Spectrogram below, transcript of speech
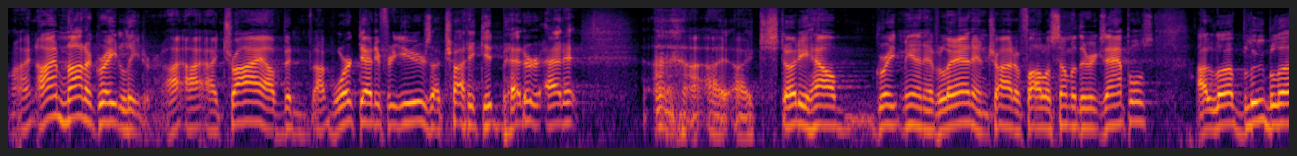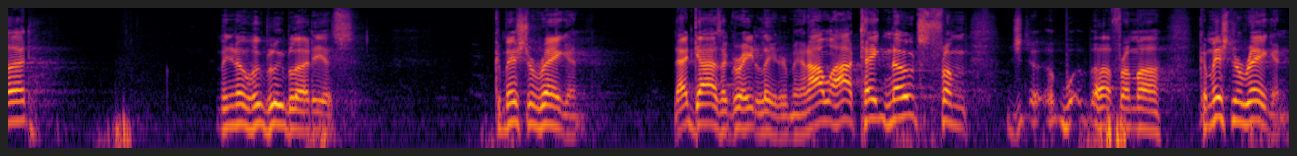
Right? I'm not a great leader. I, I, I try. I've been. I've worked at it for years. I try to get better at it. I, I, study how great men have led and try to follow some of their examples. I love Blue Blood. I mean, you know who Blue Blood is? Commissioner Reagan. That guy's a great leader, man. I, I take notes from, uh, from uh, Commissioner Reagan.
